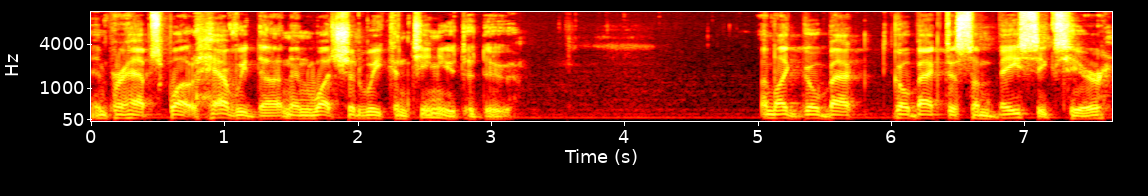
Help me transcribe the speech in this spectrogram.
And perhaps what have we done and what should we continue to do? I'd like to go back go back to some basics here.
